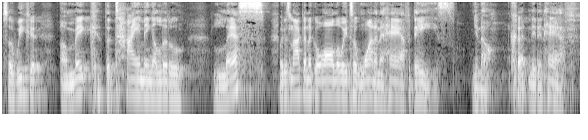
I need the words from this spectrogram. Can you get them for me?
so we could uh, make the timing a little less, but it's not going to go all the way to one and a half days, you know, cutting it in half.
